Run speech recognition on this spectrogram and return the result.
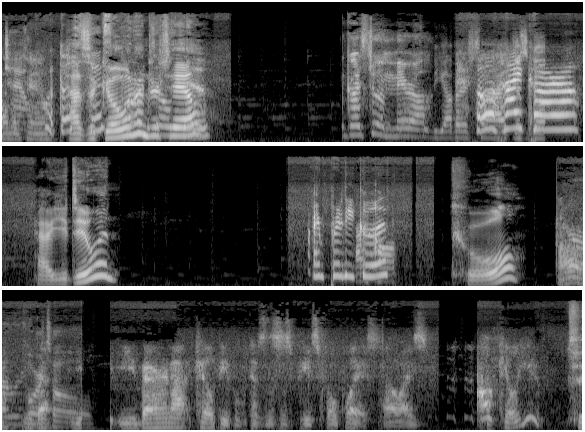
Undertale. What does How's it going, Undertale? do? It goes to a mirror. The other Oh, hi, just Chara. How you doing? I'm pretty good. Cool. Portal. You better not kill people because this is a peaceful place. Otherwise, I'll oh. kill you.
